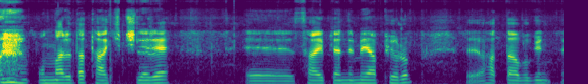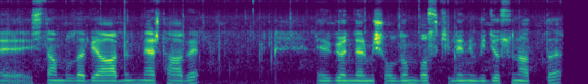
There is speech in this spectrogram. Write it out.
Onları da takipçilere e, sahiplendirme yapıyorum. E, hatta bugün e, İstanbul'da bir abim Mert abi e, göndermiş olduğum Bozkirli'nin videosunu attı.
